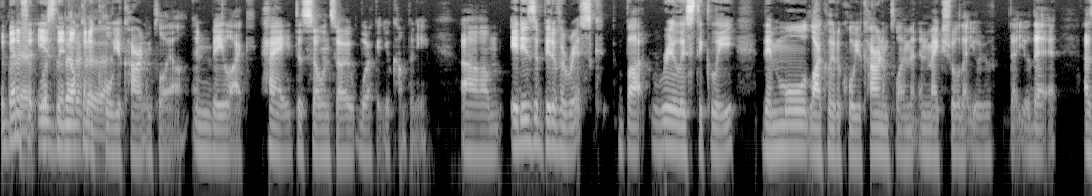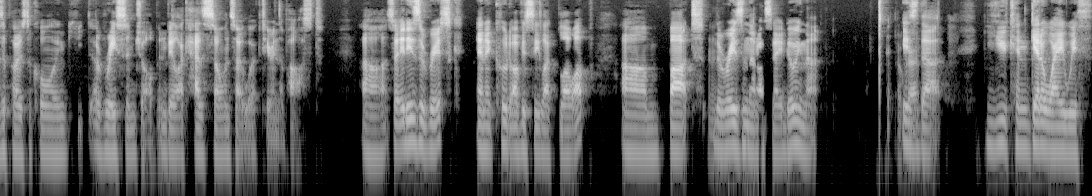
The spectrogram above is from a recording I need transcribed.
The benefit what's is the they're not going to call your current employer and be like, "Hey, does so and so work at your company?" Um, it is a bit of a risk, but realistically, they're more likely to call your current employment and make sure that you're that you're there, as opposed to calling a recent job and be like, "Has so and so worked here in the past?" Uh, so it is a risk, and it could obviously like blow up. Um, but Mhm. the reason that I say doing that is Okay. that you can get away with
